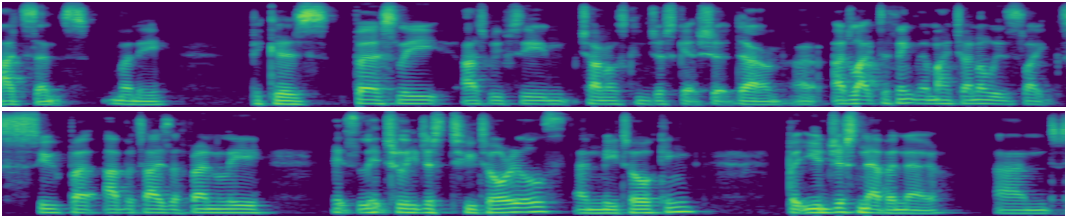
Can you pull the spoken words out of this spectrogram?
AdSense money because firstly as we've seen channels can just get shut down. I'd like to think that my channel is like super advertiser friendly. It's literally just tutorials and me talking but you just never know. And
